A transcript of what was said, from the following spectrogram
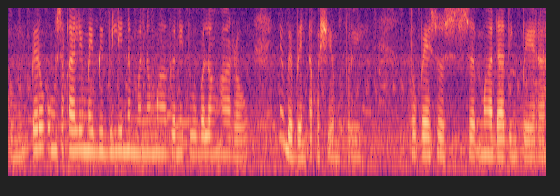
Kung, pero kung sakaling may bibili naman ng mga ganito balang araw, eh, bebenta ko syempre. 2 pesos sa mga dating pera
